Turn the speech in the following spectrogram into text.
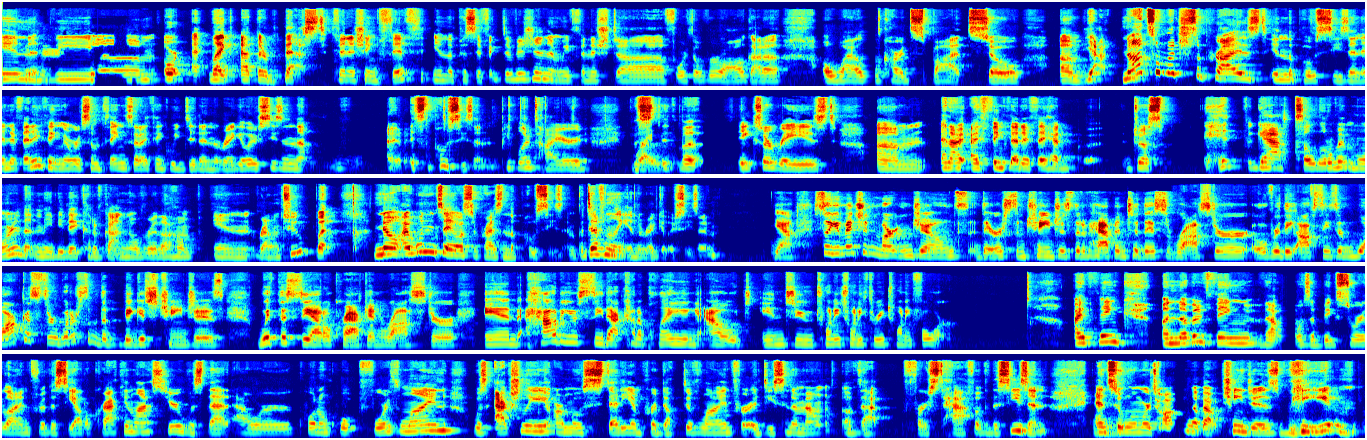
in mm-hmm. the um, or like at their best finishing fifth in the pacific division and we finished uh fourth overall got a, a wild card spot. So um yeah not so much surprised in the postseason. And if anything there were some things that i think we did in the regular season that uh, it's the postseason. People are tired. The, right. the stakes are raised. Um and I, I think that if they had just hit the gas a little bit more that maybe they could have gotten over the hump in round two. But no, I wouldn't say I was surprised in the postseason, but definitely in the regular season. Yeah. So you mentioned Martin Jones. There are some changes that have happened to this roster over the offseason. Walk us through what are some of the biggest changes with the Seattle Kraken roster and how do you see that kind of playing out into 2023 24? I think another thing that was a big storyline for the Seattle Kraken last year was that our quote unquote fourth line was actually our most steady and productive line for a decent amount of that first half of the season. And mm-hmm. so when we're talking about changes, we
